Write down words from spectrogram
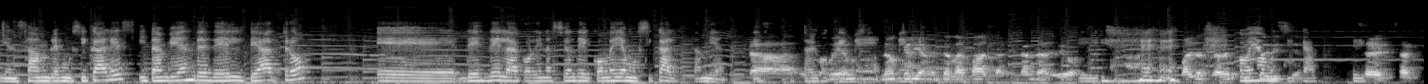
y ensambles musicales y también desde el teatro, eh, desde la coordinación de comedia musical también. Es- Claro, es algo comedia que me, no me- quería meter la pata, Alejandra, digo, sí. vaya a saber comedia musical. Sí, Sí, exacto.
